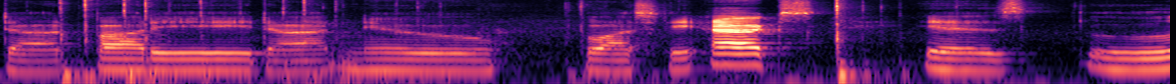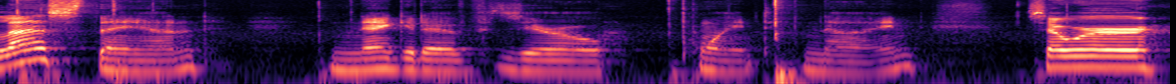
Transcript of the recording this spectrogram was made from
dot body dot new velocity x is less than negative 0.9. So we're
